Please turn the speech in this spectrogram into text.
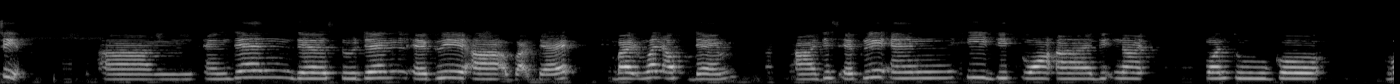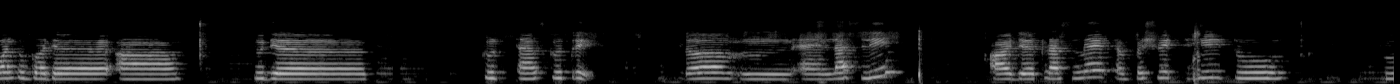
trip. Um, and then the student agree uh, about that, but one of them uh, disagree and he did want uh, did not want to go want to go the uh, to the school uh, school trip. So um, and lastly, or the classmate and persuade he to to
